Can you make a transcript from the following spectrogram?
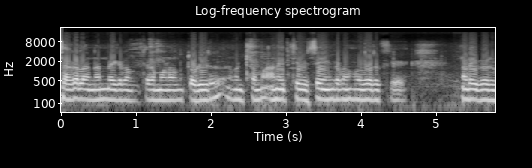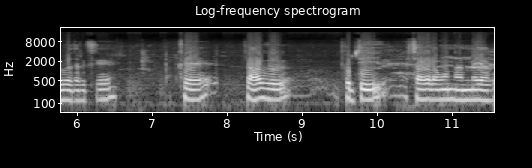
சகல நன்மைகளும் திருமணம் தொழில் மற்றும் அனைத்து விஷயங்களும் இவருக்கு நடைபெறுவதற்கு ராகு புத்தி சகலமும் நன்மையாக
